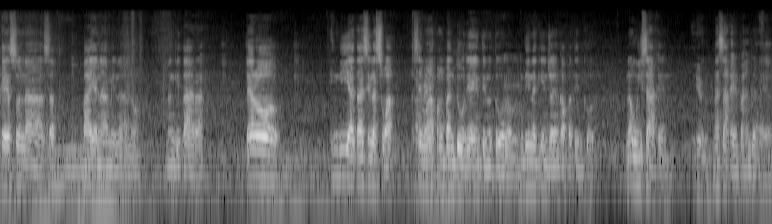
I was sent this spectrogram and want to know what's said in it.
Quezon na sa bayan namin na ano, ng gitara. Pero, hindi yata sila swak kasi Okay. mga pangbandurya yung tinuturo. Mm. Hindi nag-enjoy yung kapatid ko. Nauwi sa akin. Yun. Nasa akin pa hanggang ngayon.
